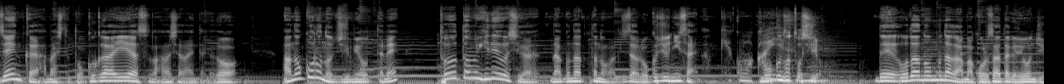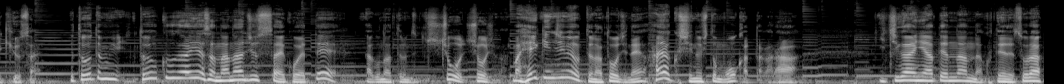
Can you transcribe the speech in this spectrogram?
前回話した徳川家康の話じゃないんだけどあの頃の寿命ってね豊臣秀吉が亡くなったのが実は62歳なの。結構若い、ね、僕の年よ。で織田信長はまあ殺されたけど49歳。で豊臣豊川家康は70歳超えて亡くなってるんで長長寿な、まあ、平均寿命っていうのは当時ね早く死ぬ人も多かったから一概に当てにならなくてそれは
